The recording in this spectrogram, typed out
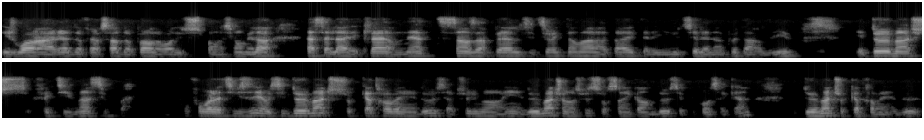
les joueurs arrêtent de faire ça de peur d'avoir des suspensions. Mais là, là celle-là, elle est claire, nette, sans appel, c'est directement à la tête, elle est inutile, elle est un peu tardive. Et deux matchs, effectivement, il faut relativiser. aussi deux matchs sur 82, c'est absolument rien. Deux matchs ensuite sur 52, c'est plus conséquent. Deux matchs sur 82,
